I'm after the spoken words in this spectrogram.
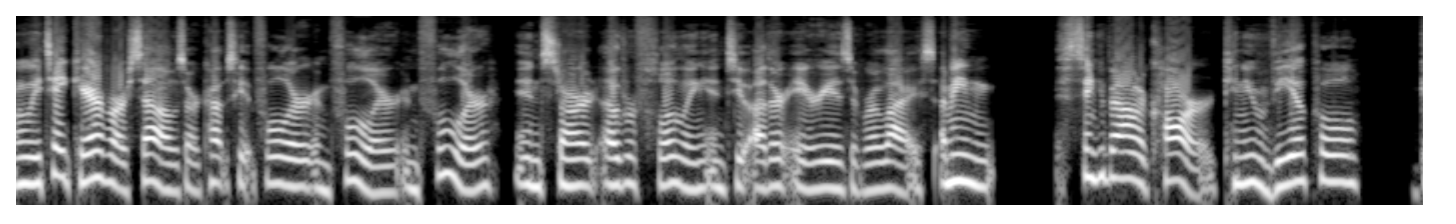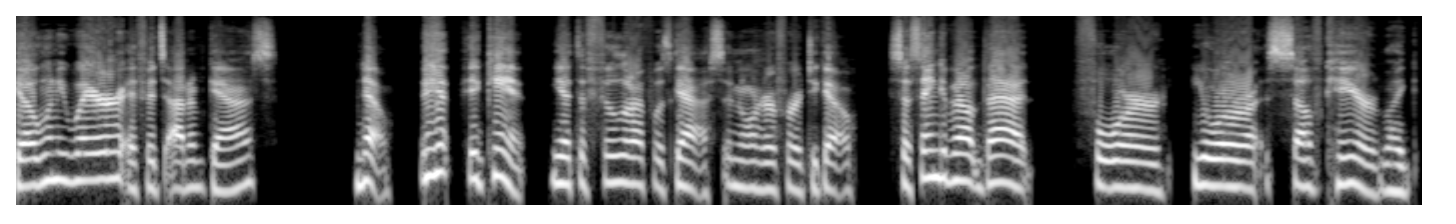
When we take care of ourselves, our cups get fuller and fuller and fuller and start overflowing into other areas of our lives. I mean, think about a car. Can your vehicle go anywhere if it's out of gas? No, it, can't. You have to fill it up with gas in order for it to go. So think about that for your self care. Like,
